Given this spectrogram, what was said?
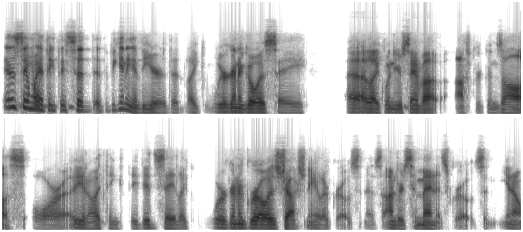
in the same way i think they said at the beginning of the year that like we're going to go as say uh, like when you're saying about oscar gonzalez or you know i think they did say like we're going to grow as josh naylor grows and as Andrés Giménez grows and you know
